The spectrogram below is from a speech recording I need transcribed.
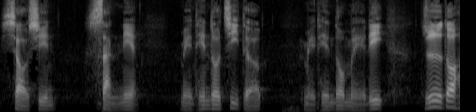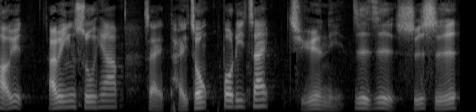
孝心、善念，每天都记得，每天都美丽，日日都好运。阿明叔兄在台中玻璃斋，祈愿你日日时时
